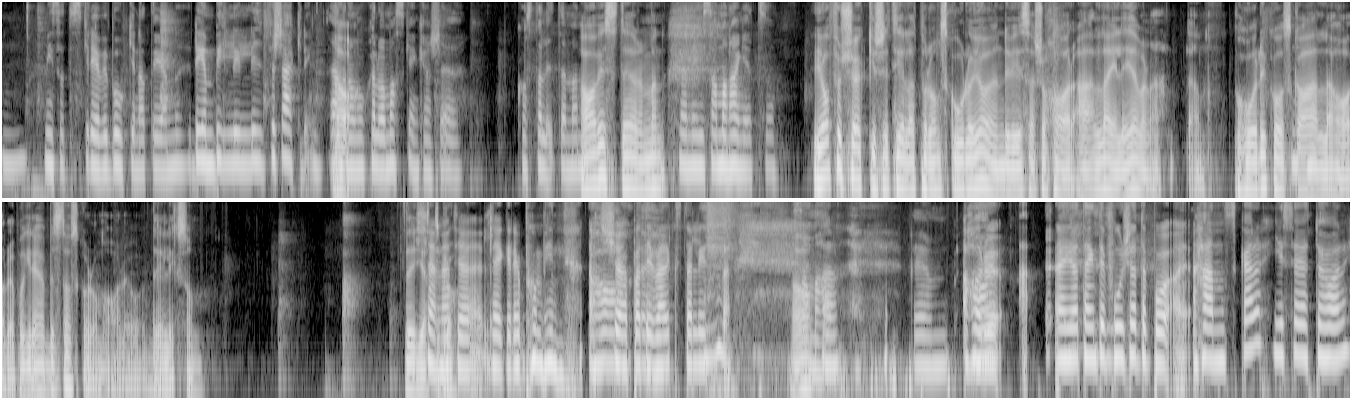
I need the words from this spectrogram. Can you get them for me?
Jag minns att du skrev i boken att det är en, det är en billig livförsäkring. Ja. Även om själva masken kanske kostar lite. Men, Ja visst är det, men men i sammanhanget så. jag försöker se till att på de skolor jag undervisar så har alla eleverna den. På HDK ska alla ha det, på Grebbestad ska de ha det. Och det är liksom... Det är Jag känner att jag lägger det på min att Ja, köpa till verkstadlista. Ja. Samma här. Ehm, Har du, Eh, Jag tänkte fortsätta på handskar, gissar jag att du har.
